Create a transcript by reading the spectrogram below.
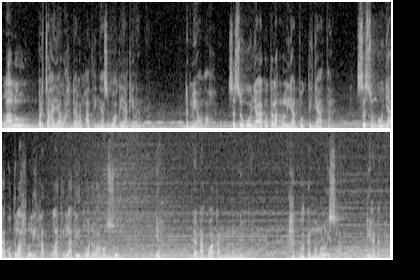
Lalu bercahayalah dalam hatinya sebuah keyakinan. Demi Allah, Sesungguhnya aku telah melihat bukti nyata. Sesungguhnya aku telah melihat laki-laki itu adalah Rasul. Ya, dan aku akan menemuinya. Aku akan memeluk Islam di hadapannya.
